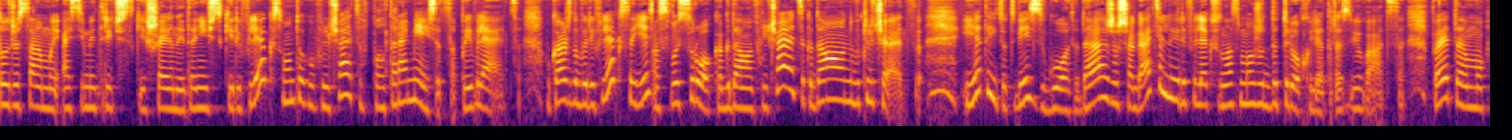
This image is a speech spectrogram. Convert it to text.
тот же самый асимметрический шейный тонический рефлекс, он только включается в полтора месяца, появляется. У каждого рефлекса есть свой срок, когда он включается, когда он выключается. И это идет весь год. Даже шагательный рефлекс у нас может до трех лет развиваться. Поэтому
